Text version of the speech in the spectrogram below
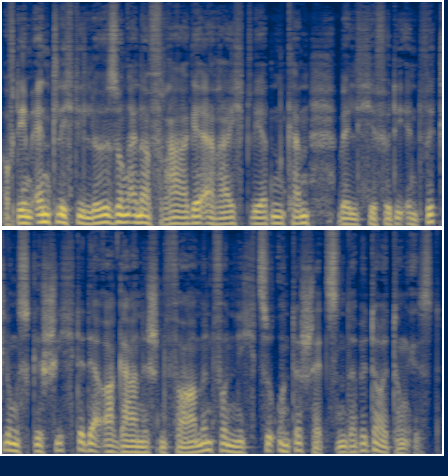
auf dem endlich die Lösung einer Frage erreicht werden kann, welche für die Entwicklungsgeschichte der organischen Formen von nicht zu unterschätzender Bedeutung ist.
